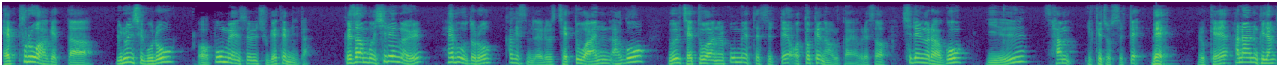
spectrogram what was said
F로 하겠다 이런 식으로 어, 포맷을 주게 됩니다 그래서 한번 실행을 해보도록 하겠습니다. 그래서 Z1 하고 그 Z1을 포맷했을 때 어떻게 나올까요? 그래서 실행을 하고 1, 3 이렇게 줬을 때 네. 이렇게 하나는 그냥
